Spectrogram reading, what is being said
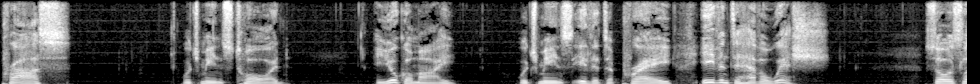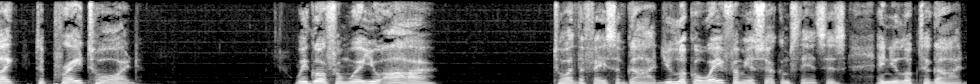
Pros, which means toward, euchomai, which means either to pray, even to have a wish. So it's like to pray toward. We go from where you are toward the face of God. You look away from your circumstances and you look to God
